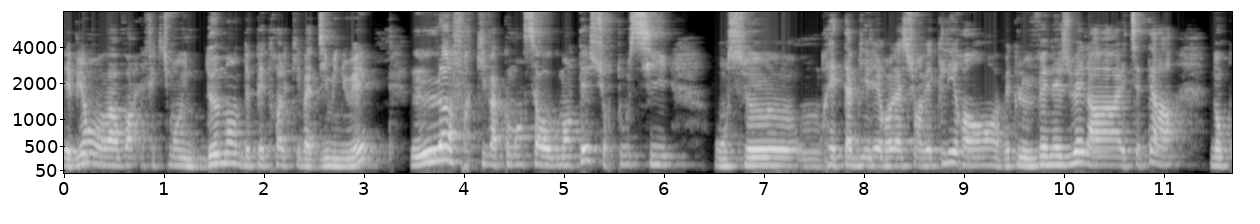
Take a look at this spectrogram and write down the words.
Eh bien, on va avoir effectivement une demande de pétrole qui va diminuer, l'offre qui va commencer à augmenter, surtout si on se on rétablit les relations avec l'Iran, avec le Venezuela, etc. Donc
